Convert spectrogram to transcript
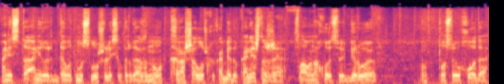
они, ста, они говорят, да вот мы слушали «Сектор газа». Ну, хороша ложка к обеду. Конечно же, Слава находит своих героев вот после ухода.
